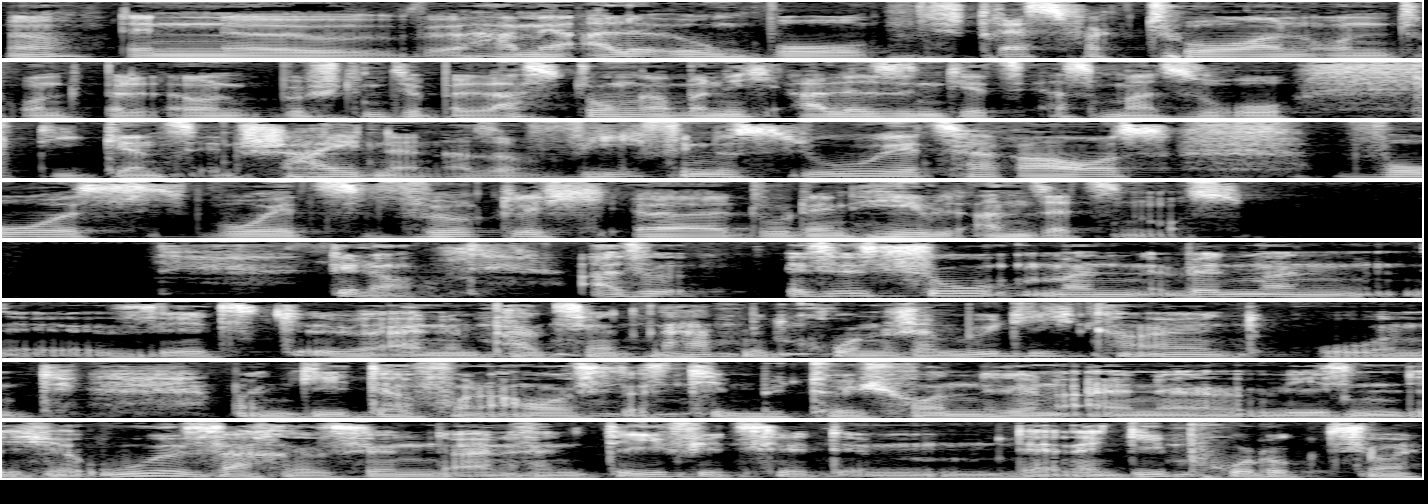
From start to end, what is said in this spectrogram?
Ne? Denn äh, wir haben ja alle irgendwo Stressfaktoren und, und, und bestimmte Belastungen, aber nicht alle sind jetzt erstmal so die ganz entscheidenden. Also wie findest du jetzt heraus, wo es, wo jetzt wirklich äh, du den Hebel ansetzen musst? Genau. Also es ist so, man, wenn man äh, jetzt äh, einen Patienten hat mit chronischer Müdigkeit und man geht davon aus, dass die Mitochondrien eine wesentliche Ursache sind, also ein Defizit in der Energieproduktion,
